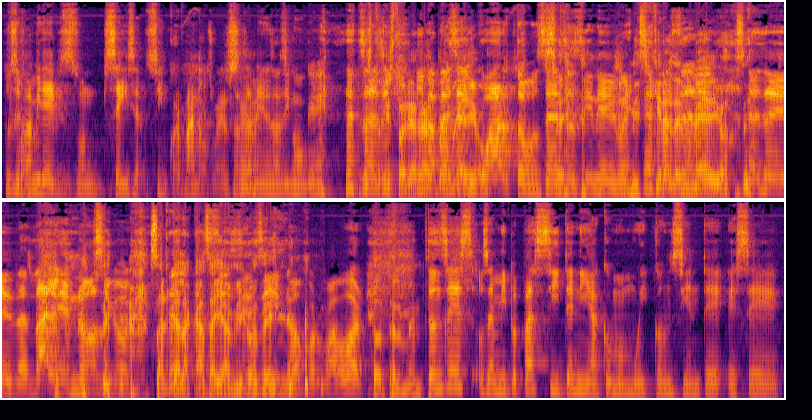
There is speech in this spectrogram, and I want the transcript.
pues de familia, son seis, cinco hermanos, güey, o sea, también es así como que... O sea, historia mi papá promedio. es el cuarto, o sea, eso sí güey. Ni siquiera el del medio. Dale, ¿no? Salte a la casa ya, mijo, sí. Sí, ¿no? Por favor. Totalmente. Entonces, o sea, mi papá sí tenía como muy consciente ese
